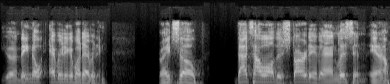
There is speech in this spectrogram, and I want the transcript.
You know, they know everything about everything right? So that's how all this started. And listen, you know,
